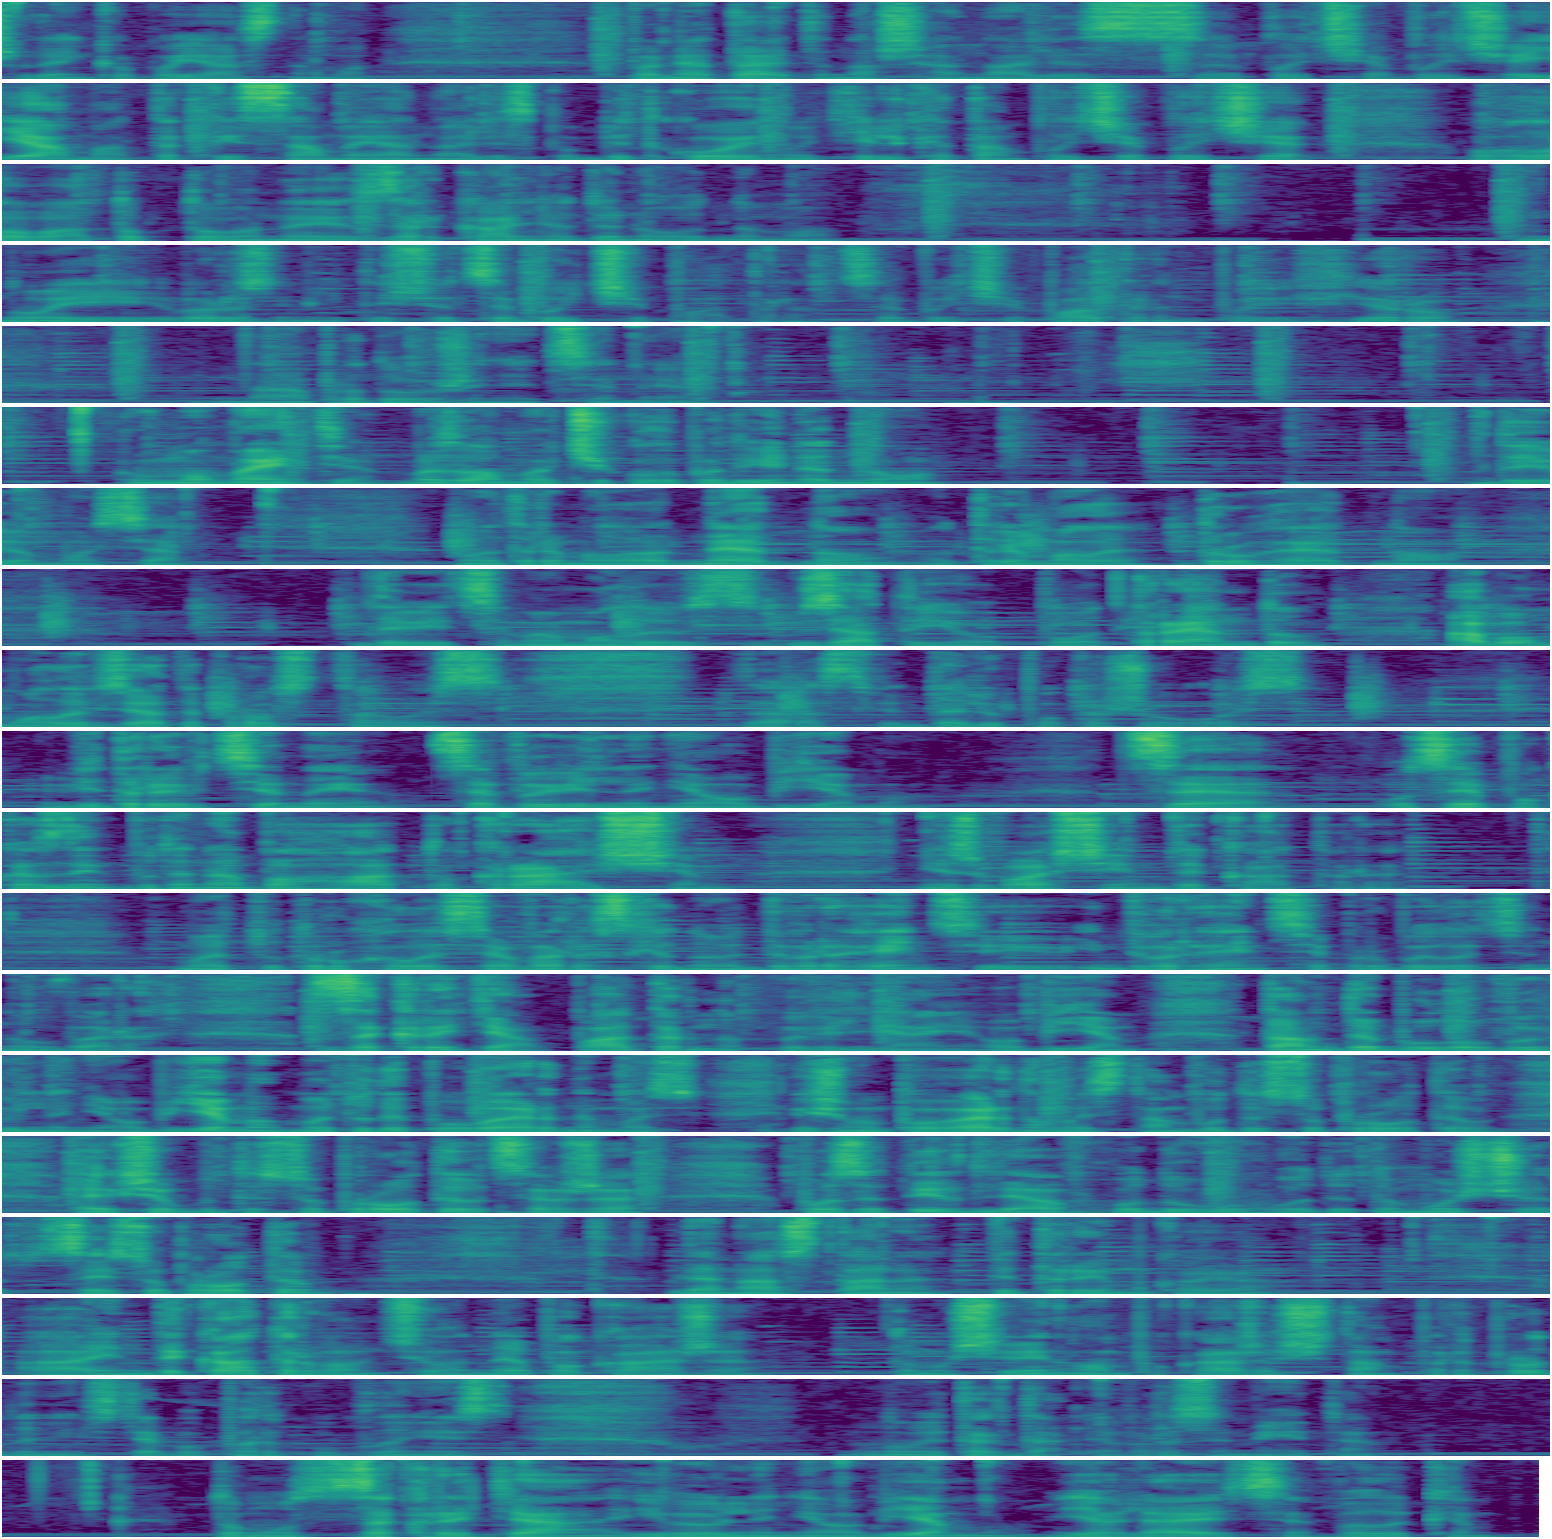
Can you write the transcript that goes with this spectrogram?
швиденько пояснимо. Пам'ятаєте наш аналіз плече плече яма, такий самий аналіз по біткоїну, тільки там плече плече голова. Тобто вони зеркальні один одному. Ну і ви розумієте, що це бичий паттерн. Це бичий паттерн по ефіру на продовження ціни. В моменті ми з вами очікували подвійне дно. Дивимося. Ми отримали одне дно, отримали друге дно. Дивіться, ми могли взяти його по тренду, або могли взяти просто ось. Зараз віддалю, покажу ось. Відрив ціни це вивільнення об'єму. Це, оцей показник буде набагато кращим, ніж ваші індикатори. Ми тут рухалися вверх східною дивергенцією, і дивергенція пробила ціну вверх. Закриття паттерну вивільняє об'єм. Там, де було вивільнення об'єму, ми туди повернемось. Якщо ми повернемось, там буде супротив. А якщо буде супротив, це вже позитив для входу в угоди, тому що цей супротив для нас стане підтримкою. А індикатор вам цього не покаже, тому що він вам покаже, що там перепроданість або перекупленість, ну і так далі, ви розумієте. Тому закриття і вивільнення об'єму являється великим,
